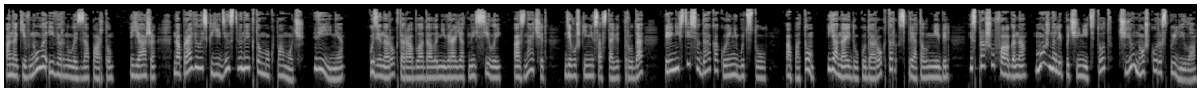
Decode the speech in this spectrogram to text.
Она кивнула и вернулась за парту. Я же направилась к единственной, кто мог помочь — Виине. Кузина Роктора обладала невероятной силой, а значит, девушке не составит труда перенести сюда какой-нибудь стул. А потом я найду, куда Роктор спрятал мебель, и спрошу Фагана, можно ли починить тот, чью ножку распылила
